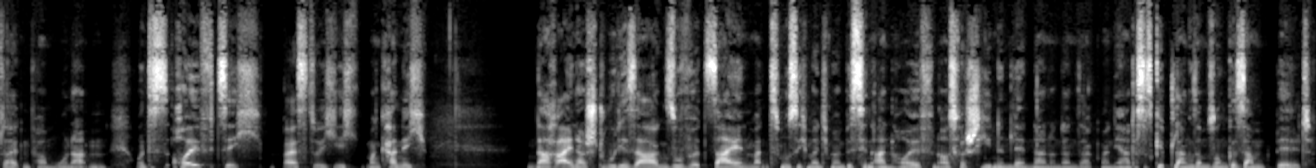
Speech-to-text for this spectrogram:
seit ein paar Monaten. Und es häuft sich, weißt du, ich, ich, man kann nicht nach einer Studie sagen, so wird es sein. Es muss sich manchmal ein bisschen anhäufen aus verschiedenen Ländern und dann sagt man, ja, das, es gibt langsam so ein Gesamtbild.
